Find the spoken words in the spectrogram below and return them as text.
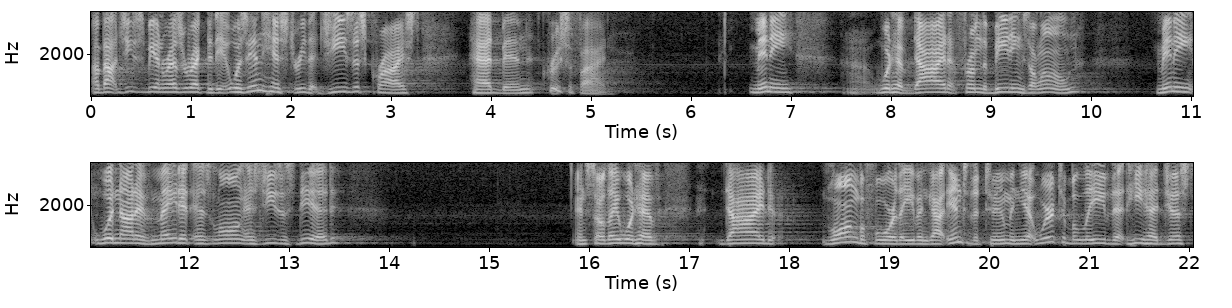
about Jesus being resurrected, it was in history that Jesus Christ had been crucified. Many uh, would have died from the beatings alone. Many would not have made it as long as Jesus did. And so they would have died long before they even got into the tomb, and yet we're to believe that he had just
